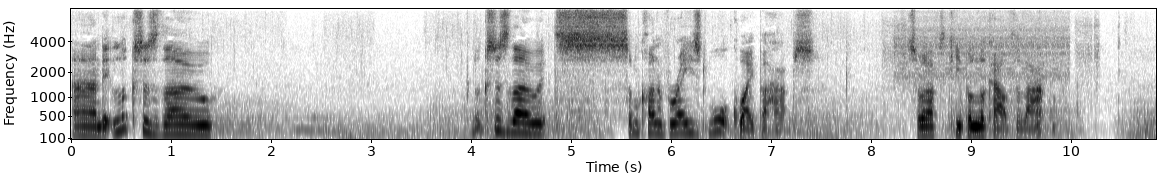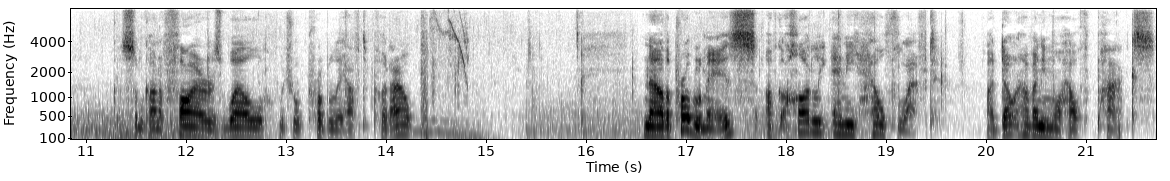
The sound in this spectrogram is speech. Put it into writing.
and it looks as though Looks as though it's some kind of raised walkway, perhaps. So we'll have to keep a lookout for that. Got some kind of fire as well, which we'll probably have to put out. Now the problem is, I've got hardly any health left. I don't have any more health packs.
